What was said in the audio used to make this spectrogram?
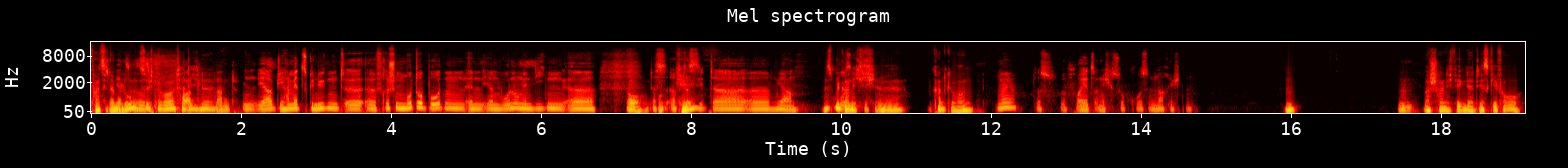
Falls ihr da Jetzt Blumen züchten wollt, hätte ich eine. Portland. Ja, die haben jetzt genügend äh, äh, frischen Mutterboden in ihren Wohnungen liegen, äh, Oh, auf okay. das sie da, äh, ja, Das ist mir gar nicht äh, bekannt geworden. naja, das war jetzt auch nicht so groß in Nachrichten. Wahrscheinlich wegen der DSGVO.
